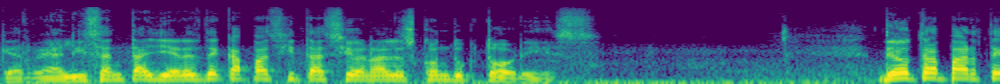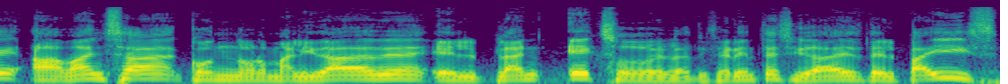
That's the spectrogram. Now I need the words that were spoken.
que realizan talleres de capacitación a los conductores. De otra parte, avanza con normalidad el plan éxodo de las diferentes ciudades del país.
